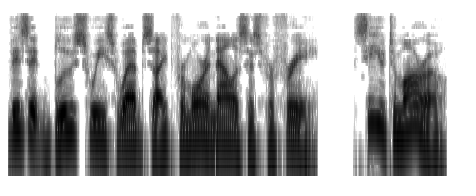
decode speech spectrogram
Visit Blue Suisse website for more analysis for free. See you tomorrow.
